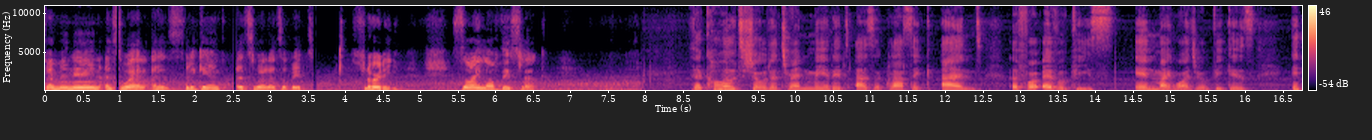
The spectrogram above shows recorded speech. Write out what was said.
Feminine as well as elegant as well as a bit flirty. So I love this look. The cold shoulder trend made it as a classic and a forever piece in my wardrobe because it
